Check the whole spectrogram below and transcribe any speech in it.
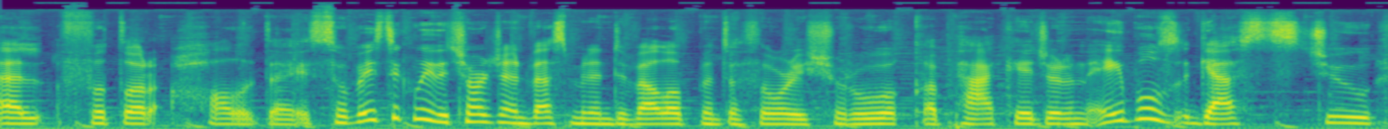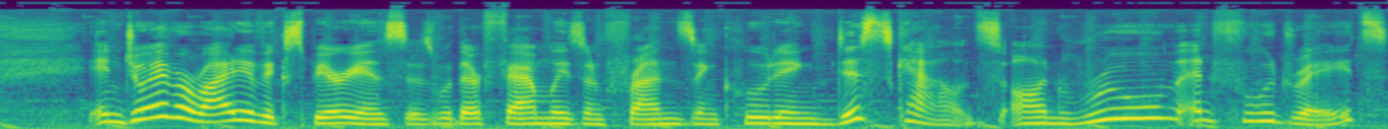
al Fitr holiday. So basically, the Sharjah Investment and Development Authority Shurooq, a package that enables guests to enjoy a variety of experiences with their families and friends, including discounts on room and food rates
